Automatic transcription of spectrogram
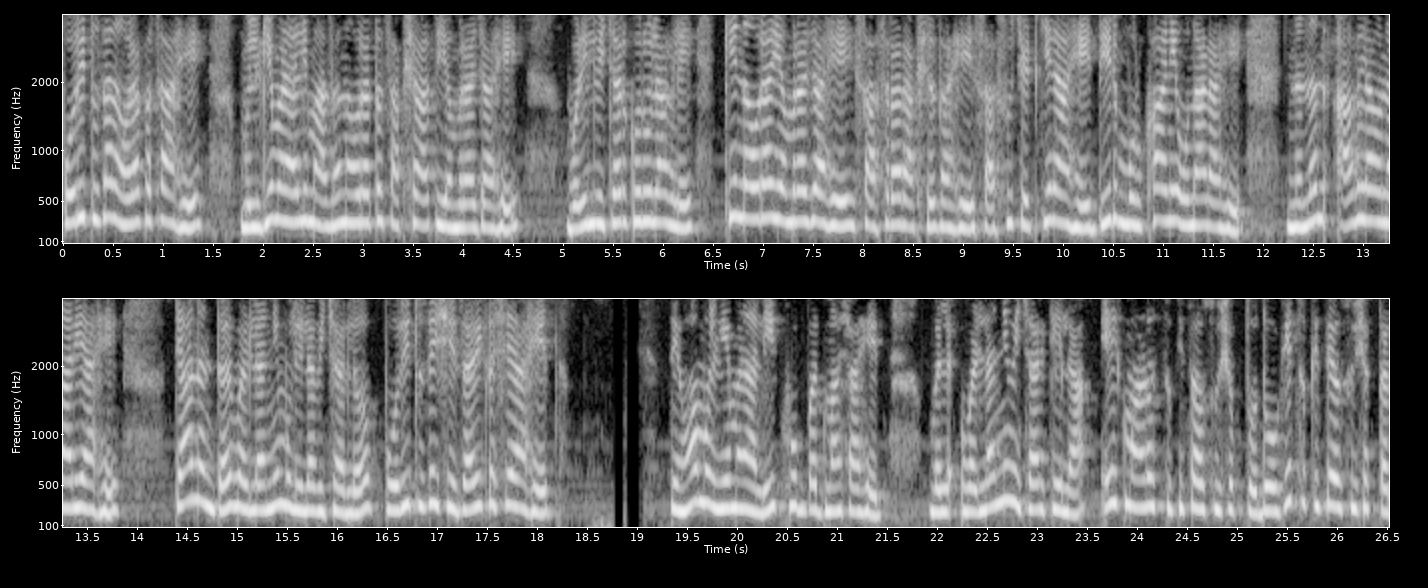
पोरी तुझा नवरा कसा आहे? मुलगी म्हणाली माझा नवरा तर साक्षात यमराज आहे. वडील विचार करू लागले की नवरा यमराज आहे सासरा राक्षस आहे सासू चेटकीन आहे दीर मूर्ख आणि उन्हाळ आहे. ननंद आग लावणारी आहे. त्यानंतर वडिलांनी मुलीला विचारलं पोरी तुझे शेजारी कसे आहेत? तेव्हा मुलगी म्हणाली खूप बदमाश आहेत. वल वडिलांनी विचार केला एक माणूस चुकीचा असू शकतो. दोघे चुकीचे असू शकतात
